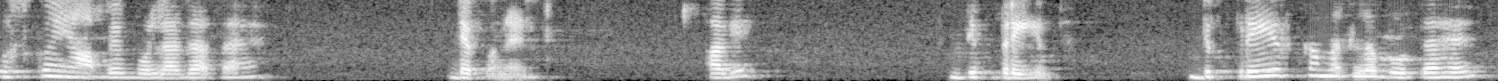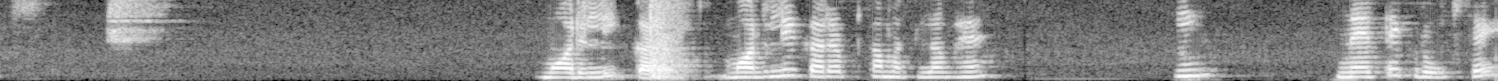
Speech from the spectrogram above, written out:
उसको यहाँ पे बोला जाता है डिपोनेंट आगे डिप्रेव डिप्रेव का मतलब होता है मॉरली करप्ट मॉरली करप्ट का मतलब है कि नैतिक रूप से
